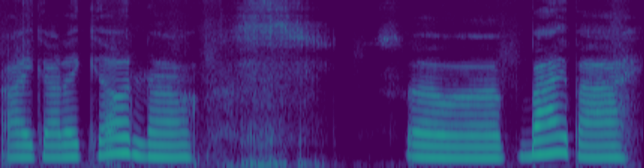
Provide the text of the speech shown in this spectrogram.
I gotta go now. So, uh, bye bye.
